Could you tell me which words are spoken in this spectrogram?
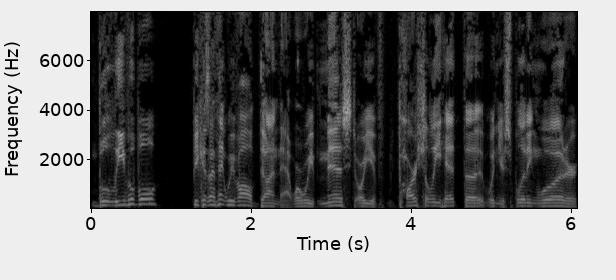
believable because I think we've all done that where we've missed or you've partially hit the when you're splitting wood or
